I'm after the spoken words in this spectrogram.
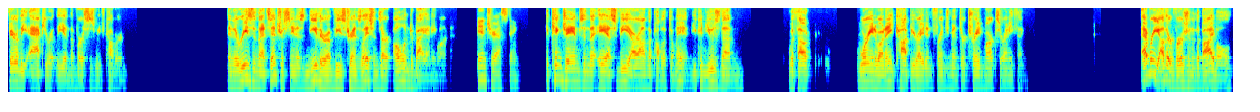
fairly accurately in the verses we've covered. And the reason that's interesting is neither of these translations are owned by anyone. Interesting. The King James and the ASV are on the public domain. You can use them without worrying about any copyright infringement or trademarks or anything. Every other version of the Bible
